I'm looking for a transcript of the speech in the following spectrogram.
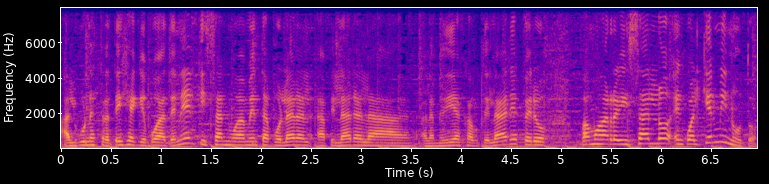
alguna estrategia que pueda tener. Quizás nuevamente apelar, a- apelar a, la- a las medidas cautelares, pero vamos a revisarlo en cualquier minuto.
